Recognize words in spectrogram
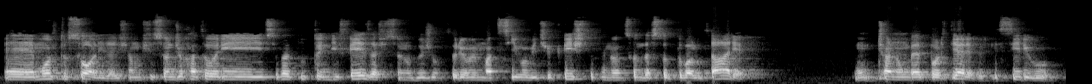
è molto solida, diciamo, ci sono giocatori soprattutto in difesa, ci sono due giocatori come Maximovic e Cristo che non sono da sottovalutare, hanno un bel portiere perché Sirigu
